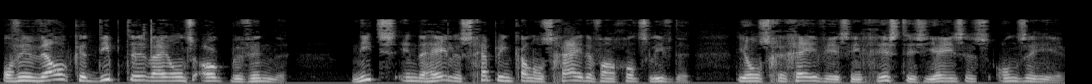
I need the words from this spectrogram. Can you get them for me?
of in welke diepte wij ons ook bevinden. Niets in de hele schepping kan ons scheiden van Gods liefde, die ons gegeven is in Christus Jezus onze Heer.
